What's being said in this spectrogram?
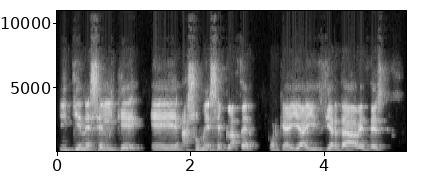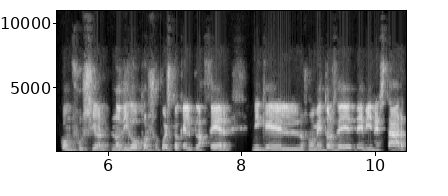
y quién es el que eh, asume ese placer, porque ahí hay cierta a veces confusión. No digo, por supuesto, que el placer ni que los momentos de, bienestar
